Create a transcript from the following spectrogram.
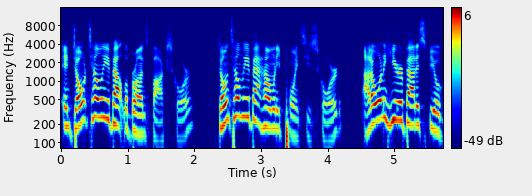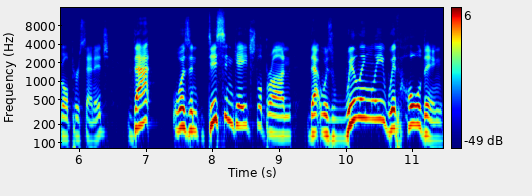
And don't tell me about LeBron's box score. Don't tell me about how many points he scored. I don't want to hear about his field goal percentage. That was a disengaged LeBron that was willingly withholding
